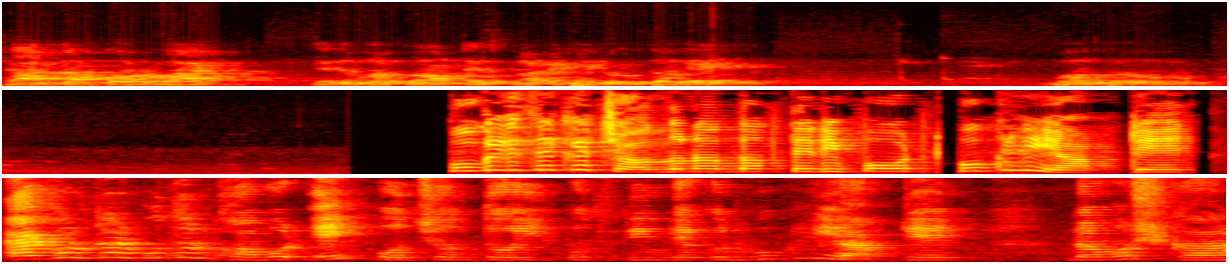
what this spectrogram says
চার নম্বর ওয়ার্ড তৃণমূল কংগ্রেস কমিটির উদ্যোগে। বন্ধু হুগলি থেকে চন্দনা দত্তের রিপোর্ট হুগলি আপডেট। এখনকার মতন খবর এই পর্যন্তই। প্রতিদিন দেখুন হুগলি আপডেট। নমস্কার।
